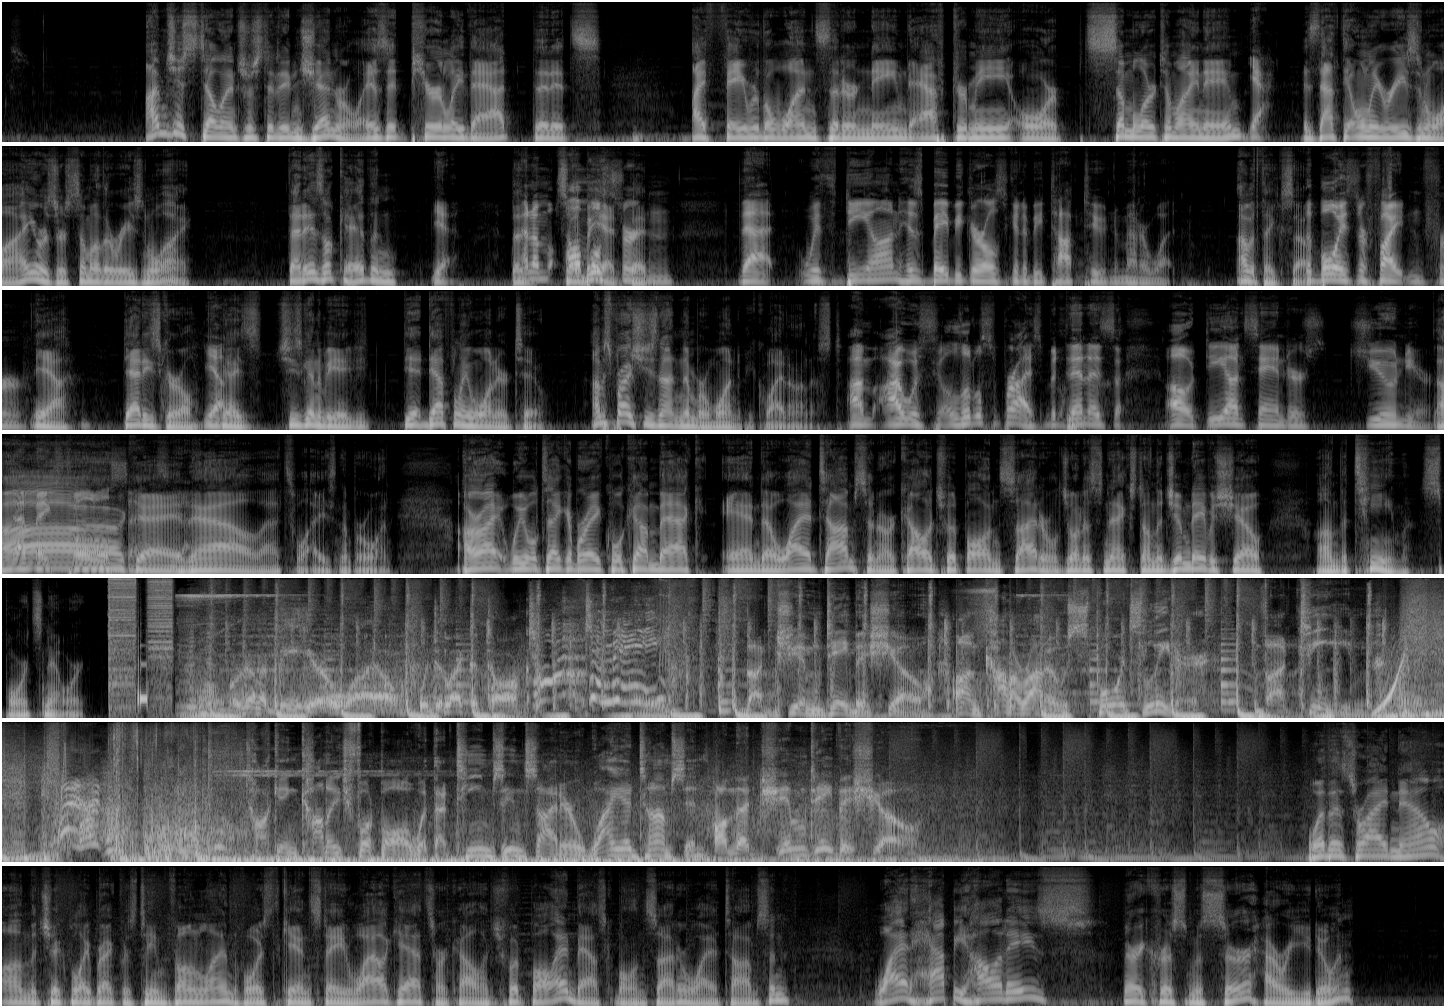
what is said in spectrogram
I'm just still interested in general. Is it purely that that it's I favor the ones that are named after me or similar to my name? Yeah. Is that the only reason why, or is there some other reason why? That is okay. Then Yeah. Then and I'm so almost it, but- certain that with Deion, his baby girl is going to be top two no matter what. I would think so. The boys are fighting for. yeah, Daddy's girl. Yeah. he's- she's going to be yeah, definitely one or two. I'm surprised she's not number one, to be quite honest. Um, I was a little surprised, but then it's oh Deion Sanders Jr. That makes total sense. Okay, yeah. now that's why he's number one. All right, we will take a break. We'll come back, and uh, Wyatt Thompson, our college football insider, will join us next on the Jim Davis Show on the Team Sports Network. We're gonna be here a while. Would you like to talk? Talk to me. The Jim Davis Show on Colorado Sports Leader, The Team. Talking college football with the team's insider Wyatt Thompson on the Jim Davis Show. With us right now on the Chick fil A Breakfast Team phone line, the voice of the Kansas State Wildcats, our college football and basketball insider, Wyatt Thompson. Wyatt, happy holidays. Merry Christmas, sir. How are you doing?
